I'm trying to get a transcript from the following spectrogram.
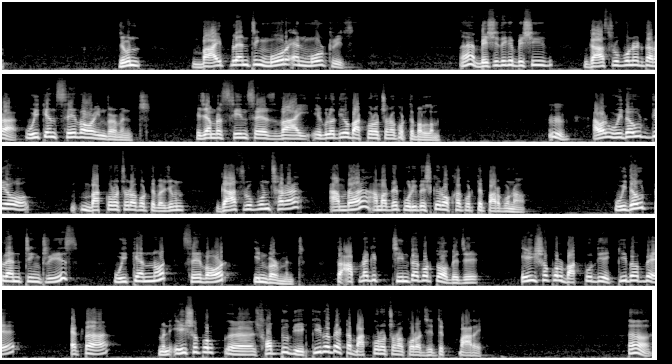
যেমন by planting more and more trees হ্যাঁ বেশি থেকে বেশি গাছ রোপণের দ্বারা we can save our environment এই যে আমরা সিনসেস বাই এগুলো দিয়েও বাক্য রচনা করতে পারলাম। আবার উইদাউট দিয়েও বাক্য রচনা করতে পারি। যেমন গাছ রোপণ ছাড়া আমরা আমাদের পরিবেশকে রক্ষা করতে পারব না। Without planting trees we can not save our environment তা আপনাকে চিন্তা করতে হবে যে এই সকল বাক্য দিয়ে কীভাবে একটা মানে এই সকল শব্দ দিয়ে কীভাবে একটা বাক্য রচনা করা যেতে পারে? হ্যাঁ?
